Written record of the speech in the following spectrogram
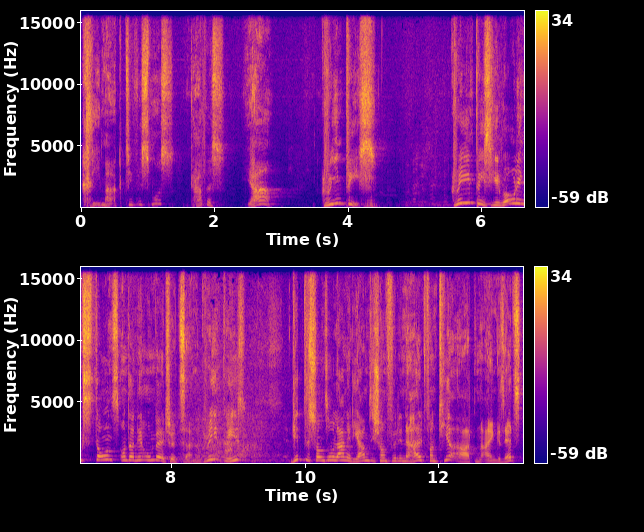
Klimaaktivismus? Gab es? Ja. Greenpeace. Greenpeace, die Rolling Stones unter den Umweltschützern. Greenpeace gibt es schon so lange. Die haben sich schon für den Erhalt von Tierarten eingesetzt,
